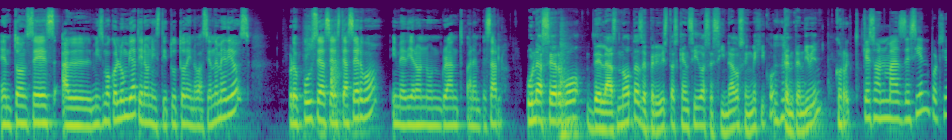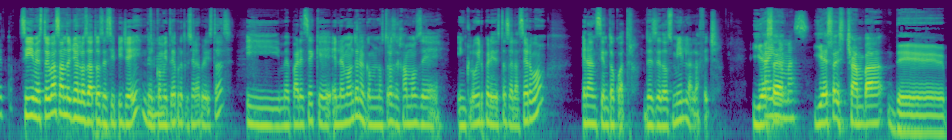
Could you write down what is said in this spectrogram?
Entonces, al mismo Columbia tiene un instituto de innovación de medios, propuse hacer este acervo y me dieron un grant para empezarlo. Un acervo de las notas de periodistas que han sido asesinados en México. ¿Te entendí bien? Correcto. Que son más de 100, por cierto. Sí, me estoy basando yo en los datos de CPJ, del. Comité de Protección de Periodistas, y me parece que en el momento en el que nosotros dejamos de incluir periodistas al acervo, eran 104, desde 2000 a la fecha. Y Ahí esa, nomás. y esa es chamba de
